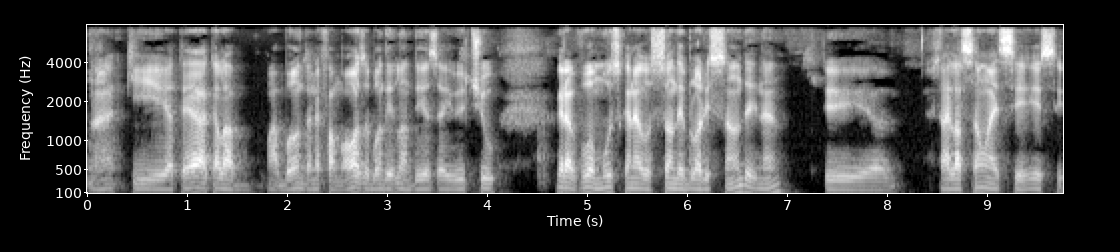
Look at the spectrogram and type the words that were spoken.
né, que até aquela uma banda né, famosa, a banda irlandesa, o U2, gravou a música, né, o Sunday Bloody Sunday, né, e, em relação a esse, esse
